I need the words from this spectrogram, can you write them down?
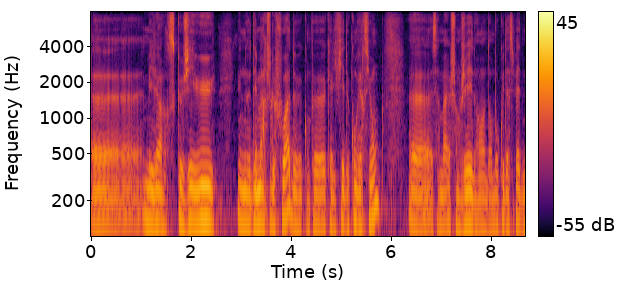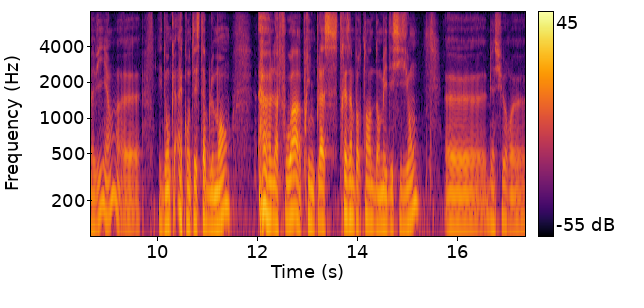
mais lorsque j'ai eu une démarche de foi qu'on peut qualifier de conversion, ça m'a changé dans, beaucoup d'aspects de ma vie. Hein, et donc incontestablement, la foi a pris une place très importante dans mes décisions. Euh, bien sûr, euh,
